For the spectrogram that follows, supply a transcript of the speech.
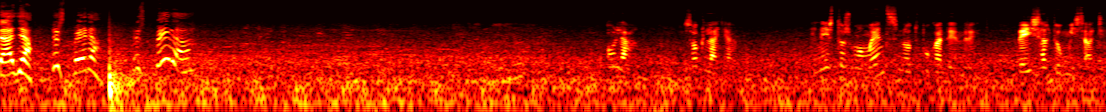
Laia, espera, espera. Hola, sóc Laia. En estos moments no et puc atendre. Deixa el teu missatge.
